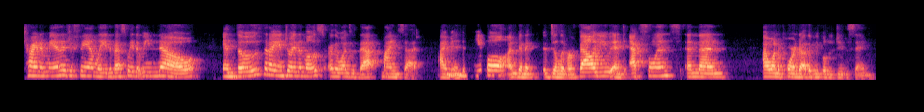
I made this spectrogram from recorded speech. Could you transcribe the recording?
trying to manage a family the best way that we know. And those that I enjoy the most are the ones with that mindset. I'm into mm-hmm. people. I'm going to deliver value and excellence. And then I want to pour into other people to do the same.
